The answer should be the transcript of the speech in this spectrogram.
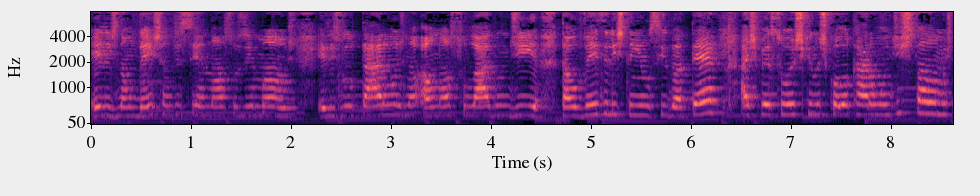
Eles não deixam de ser nossos irmãos. Eles lutaram ao nosso lado um dia. Talvez eles tenham sido até as pessoas que nos colocaram onde estamos.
